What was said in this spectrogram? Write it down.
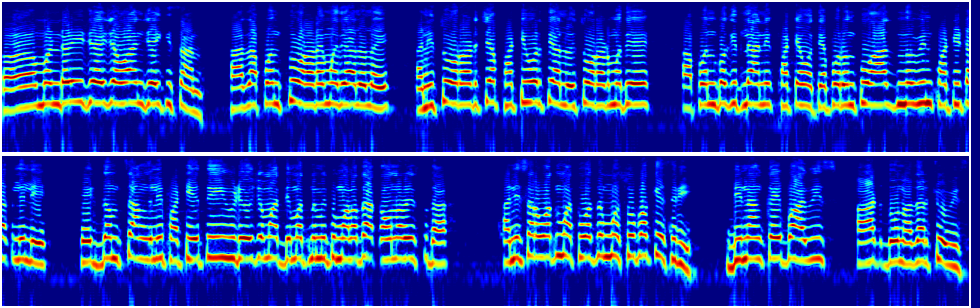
मंडळी जय जवान जय किसान. आज आपण चोराड्यामध्ये आलेलो आहे आणि चोराडच्या फाटीवरती आलोय. चोराडमध्ये आपण बघितल्या अनेक फाट्या होत्या परंतु आज नवीन फाटी टाकलेली. एकदम चांगली फाटी आहे. ती व्हिडिओच्या माध्यमातून मी तुम्हाला दाखवणार आहे सुद्धा. आणि सर्वात महत्वाचं मसोबा केसरी दिनांक आहे बावीस आठ दोन हजार चोवीस.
